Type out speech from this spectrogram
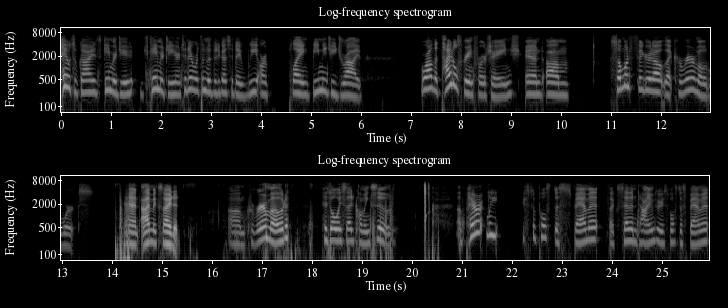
Hey, what's up, guys? Gamer G, Gamer G here, and today we're in the video, guys. Today we are playing BeamNG Drive. We're on the title screen for a change, and um, someone figured out that career mode works, and I'm excited. Um, career mode has always said coming soon. Apparently, you're supposed to spam it like seven times, or you're supposed to spam it.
